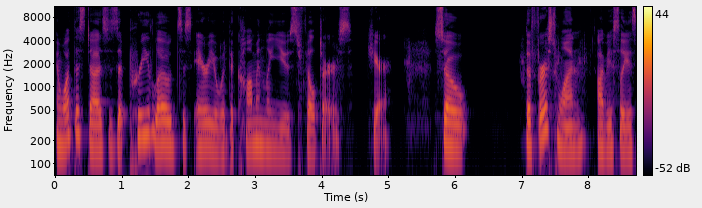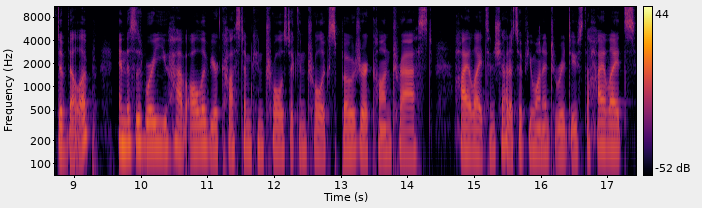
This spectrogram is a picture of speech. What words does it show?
And what this does is it preloads this area with the commonly used filters here. So the first one, obviously, is develop. And this is where you have all of your custom controls to control exposure, contrast, highlights, and shadows. So if you wanted to reduce the highlights,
